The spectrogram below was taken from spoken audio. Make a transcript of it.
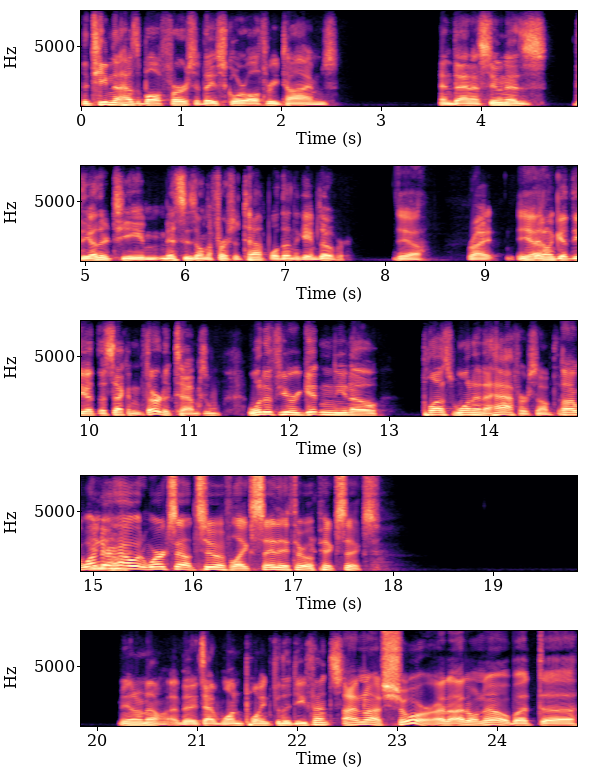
the team that has the ball first, if they score all three times, and then as soon as the other team misses on the first attempt, well, then the game's over, yeah, right? yeah. They don't get the the second and third attempts. What if you're getting you know plus one and a half or something? I you wonder know? how it works out too. If like say they throw a pick six. I, mean, I don't know. It's at one point for the defense. I'm not sure. I, I don't know, but uh,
